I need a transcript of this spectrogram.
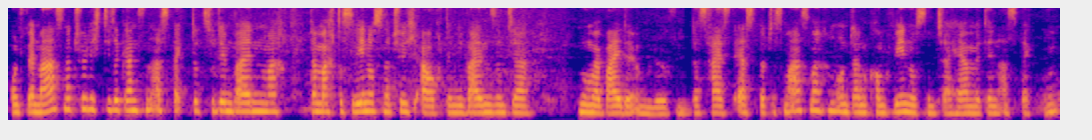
Und wenn Mars natürlich diese ganzen Aspekte zu den beiden macht, dann macht es Venus natürlich auch, denn die beiden sind ja nun mal beide im Löwen. Das heißt, erst wird es Mars machen und dann kommt Venus hinterher mit den Aspekten.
